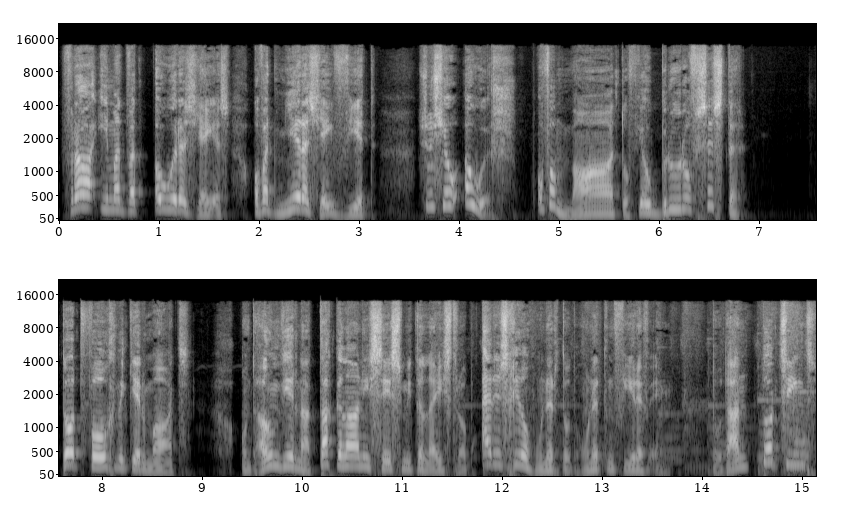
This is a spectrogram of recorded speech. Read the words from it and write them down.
Vra iemand wat ouer as jy is of wat meer as jy weet, soos jou ouers of 'n maat of jou broer of suster. Tot volgende keer, maat. Onthou om weer na Takalani Sesimi te luister op RSG 100 tot 104 FM. Tot dan, totsiens.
